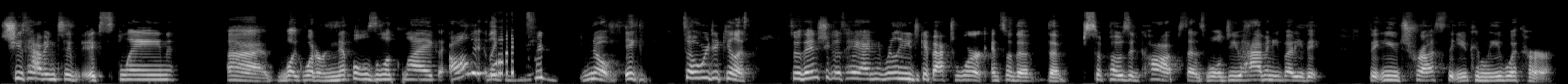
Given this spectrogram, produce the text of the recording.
she's having to explain, uh, like what her nipples look like, all the like, no, it so ridiculous. So then she goes, "Hey, I really need to get back to work." And so the the supposed cop says, "Well, do you have anybody that that you trust that you can leave with her?"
